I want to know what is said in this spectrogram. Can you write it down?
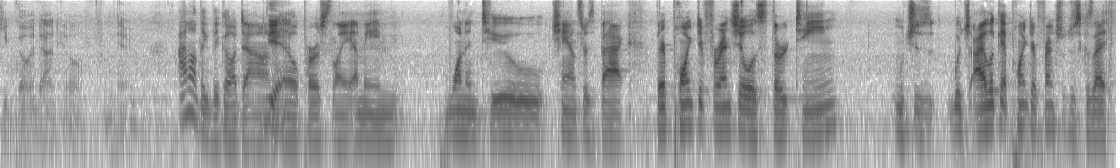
keep going downhill from there. I don't think they go downhill Yeah. personally. I mean, one and two, Chancellor's back. Their point differential is 13, which is which I look at point differential just because I th-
